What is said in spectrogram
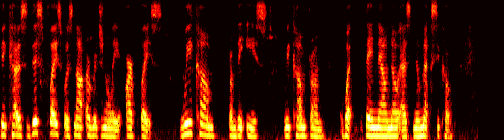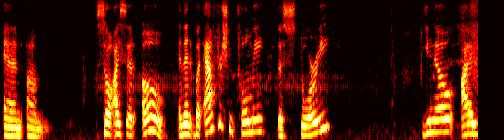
because this place was not originally our place. We come from the east. We come from what they now know as New Mexico, and um, so I said, oh, and then but after she told me the story, you know, I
